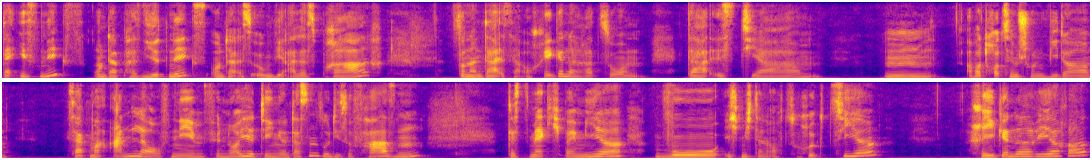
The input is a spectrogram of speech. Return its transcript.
da ist nichts und da passiert nichts und da ist irgendwie alles brach, sondern da ist ja auch Regeneration. Da ist ja mh, mm, aber trotzdem schon wieder, ich sag mal, Anlauf nehmen für neue Dinge. Das sind so diese Phasen, das merke ich bei mir, wo ich mich dann auch zurückziehe, regeneriere,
